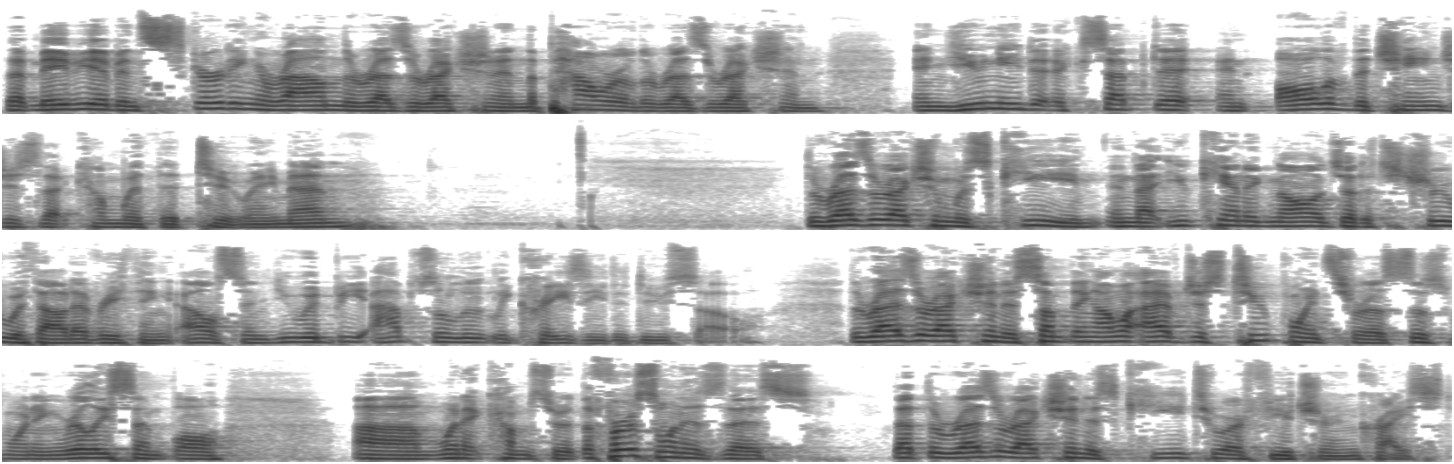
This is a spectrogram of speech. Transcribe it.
that maybe have been skirting around the resurrection and the power of the resurrection, and you need to accept it and all of the changes that come with it too. Amen. The resurrection was key in that you can't acknowledge that it's true without everything else, and you would be absolutely crazy to do so. The resurrection is something I, want, I have just two points for us this morning, really simple um, when it comes to it. The first one is this that the resurrection is key to our future in Christ.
